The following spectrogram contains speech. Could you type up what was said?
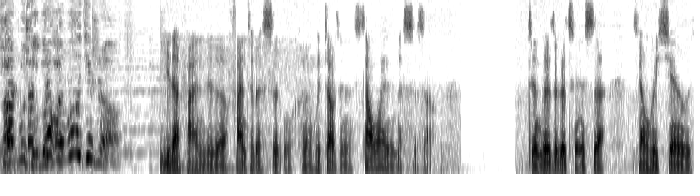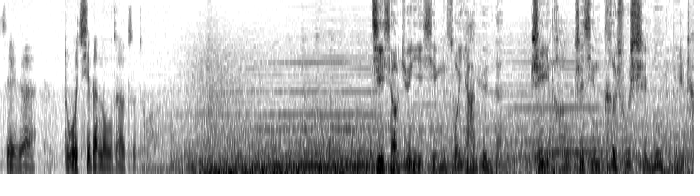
他不走的话，问题是。一旦发生这个翻车的事故，可能会造成上万人的死伤，整个这个城市将会陷入这个毒气的笼罩之中。纪晓军一行所押运的是一趟执行特殊使命的列车，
